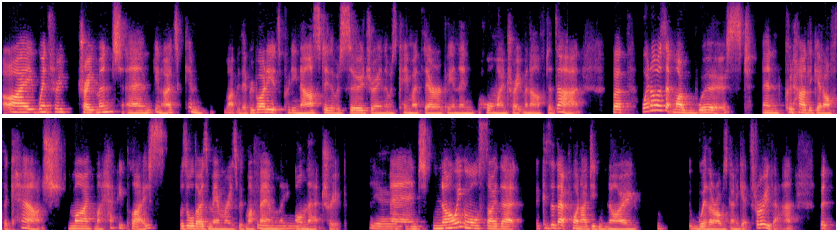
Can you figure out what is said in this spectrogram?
I went through treatment, and you know, it's can, like with everybody, it's pretty nasty. There was surgery, and there was chemotherapy, and then hormone treatment after that. But when I was at my worst and could hardly get off the couch, my my happy place was all those memories with my family mm. on that trip. Yeah. And knowing also that because at that point I didn't know whether I was going to get through that, but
